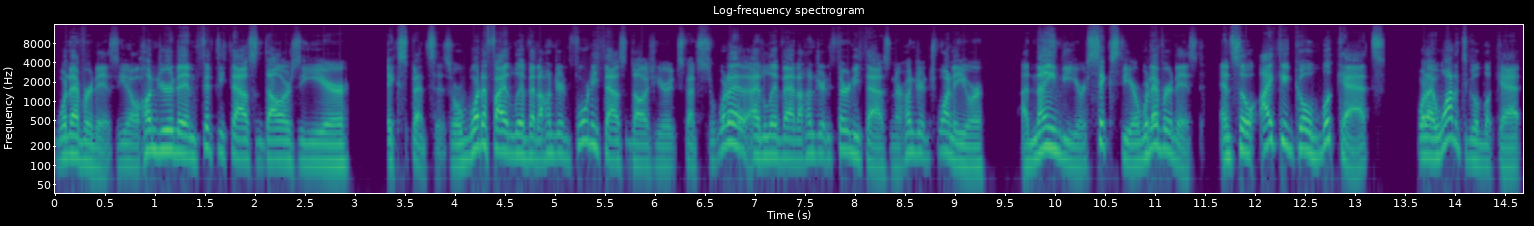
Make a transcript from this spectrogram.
whatever it is, you know, $150,000 a year expenses? Or what if I live at $140,000 a year expenses? Or what if I live at 130,000 or 120 or a 90 or 60 or whatever it is? And so I could go look at what I wanted to go look at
